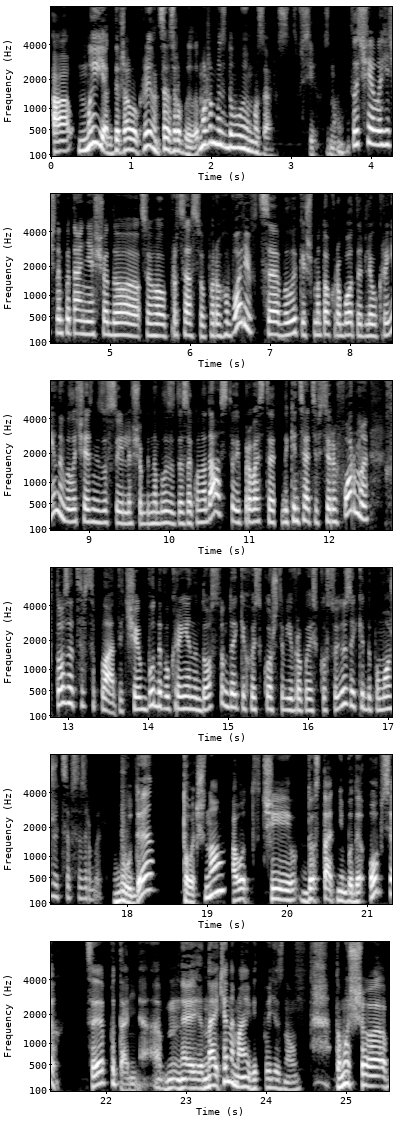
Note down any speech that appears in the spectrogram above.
А ми, як держава України, це зробили. Може, ми здивуємо зараз всіх знову. Тут ще є логічне питання щодо цього процесу переговорів. Це великий шматок роботи для України. України величезні зусилля, щоб наблизити законодавство і провести до кінця ці всі реформи. Хто за це все платить? Чи буде в Україні доступ до якихось коштів Європейського союзу, які допоможуть це все зробити? Буде точно. А от чи достатній буде обсяг? Це питання, на яке немає відповіді знову, тому що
